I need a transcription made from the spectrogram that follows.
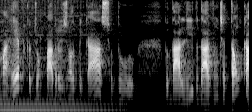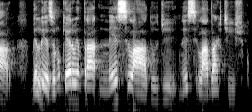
uma réplica de um quadro original do Picasso, do do Dali, do Da Vinci é tão caro. Beleza, eu não quero entrar nesse lado de nesse lado artístico,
